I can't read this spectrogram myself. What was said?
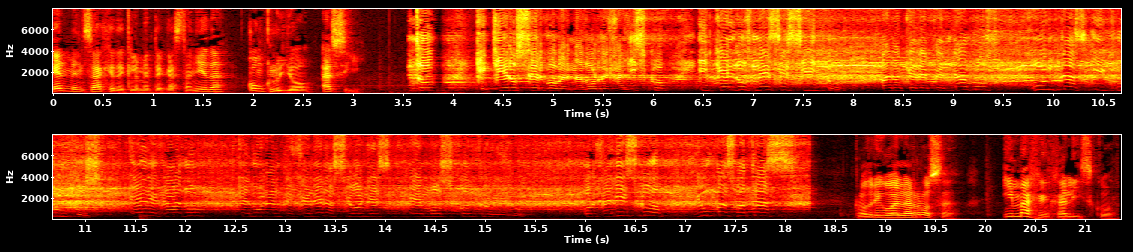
el mensaje de Clemente Castañeda concluyó así. Que quiero ser gobernador de Jalisco y que los necesito que defendamos juntas y juntos el legado que durante generaciones hemos construido. Por Jalisco y un paso atrás. Rodrigo de la Rosa, Imagen Jalisco.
